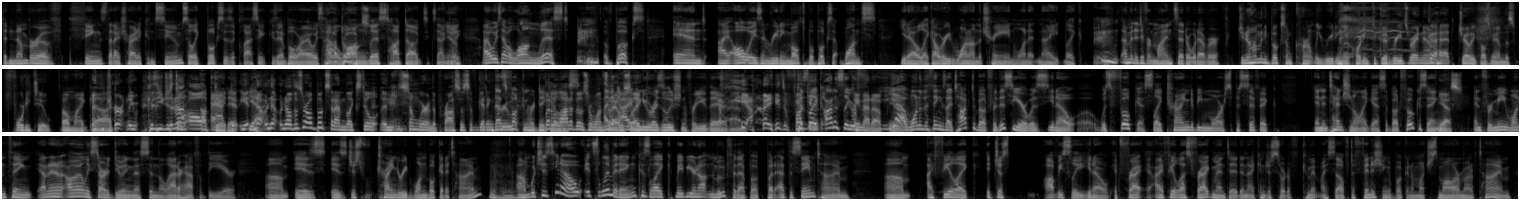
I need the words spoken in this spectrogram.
the number of things that I try to consume. So like books is a classic example where I always have Hot a long list. Hot dogs, exactly. Yeah. I always have a long list of books, and I always am reading multiple books at once. You know, like I'll read one on the train, one at night. Like I'm in a different mindset or whatever. Do you know how many books I'm currently reading according to Goodreads right now? Go ahead. Joey calls me on this. Forty-two. Oh my I'm god! currently because you just don't not all update active. it. Yeah, Yeah. No, no, no. Those are all books that I'm like still in somewhere in the process of getting through. That's through. fucking ridiculous. But a lot of those are ones I that I was have like, a new resolution for you there. Then. yeah, I need to fucking like honestly clean ref- that up. yeah, one of the things i talked about for this year was you know uh, was focus like trying to be more specific and intentional i guess about focusing Yes. and for me one thing and i I only started doing this in the latter half of the year um, is is just trying to read one book at a time Mm-hmm. um, which is you know it's limiting because like maybe you're not in the mood for that book but at the same time um, i feel like it just obviously you know it fra- i feel less fragmented and i can just sort of commit myself to finishing a book in a much smaller amount of time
